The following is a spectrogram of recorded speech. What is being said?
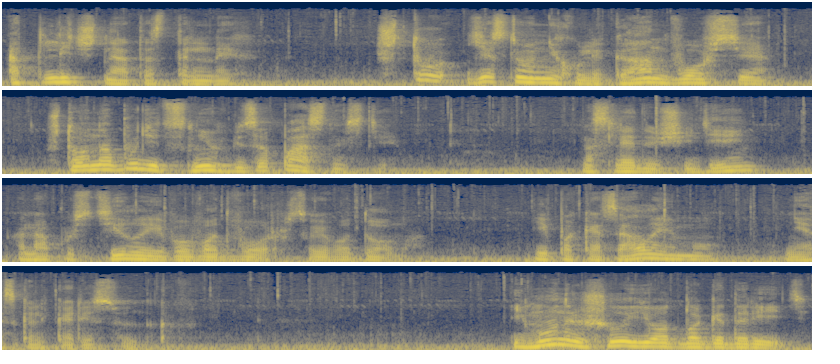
отличный от остальных? Что, если он не хулиган вовсе? Что она будет с ним в безопасности? На следующий день она пустила его во двор своего дома и показала ему несколько рисунков. Имон решил ее отблагодарить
